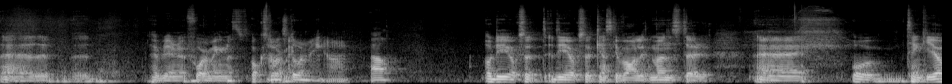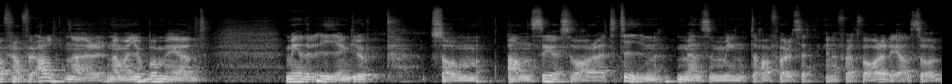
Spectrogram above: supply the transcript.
eh, hur blir det nu, forming och storming. storming. ja. Ja. Och det är också ett, det är också ett ganska vanligt mönster. Eh, och tänker jag framför allt när, när man jobbar med medel i en grupp som anses vara ett team men som inte har förutsättningarna för att vara det. Alltså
